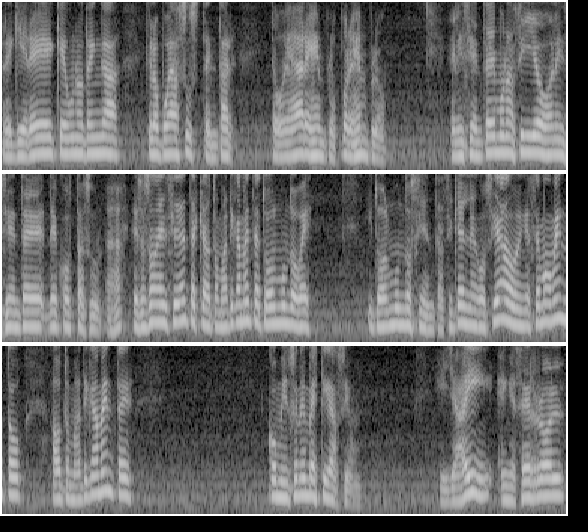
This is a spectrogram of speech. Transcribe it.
requiere que uno tenga, que lo pueda sustentar. Te voy a dar ejemplos. Por ejemplo, el incidente de Monacillo o el incidente de, Costa Sur. Esos son incidentes que automáticamente todo el mundo ve y todo el mundo siente. Así que el negociado en ese momento automáticamente comienza una investigación. Y ya ahí, en ese rol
